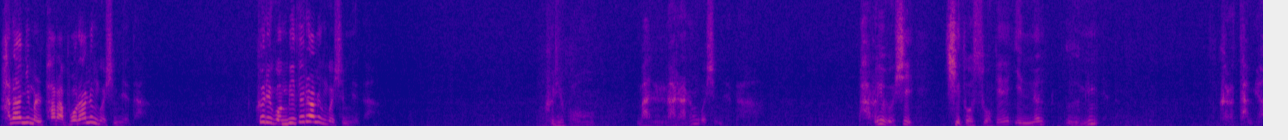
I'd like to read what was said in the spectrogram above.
하나님을 바라보라는 것입니다. 그리고 믿으라는 것입니다. 그리고 만나라는 것입니다. 바로 이것이 기도 속에 있는 의미입니다. 그렇다면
